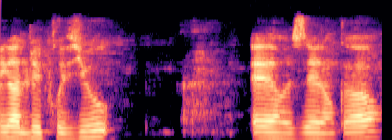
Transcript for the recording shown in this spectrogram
Regarde le preview. RZ encore.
